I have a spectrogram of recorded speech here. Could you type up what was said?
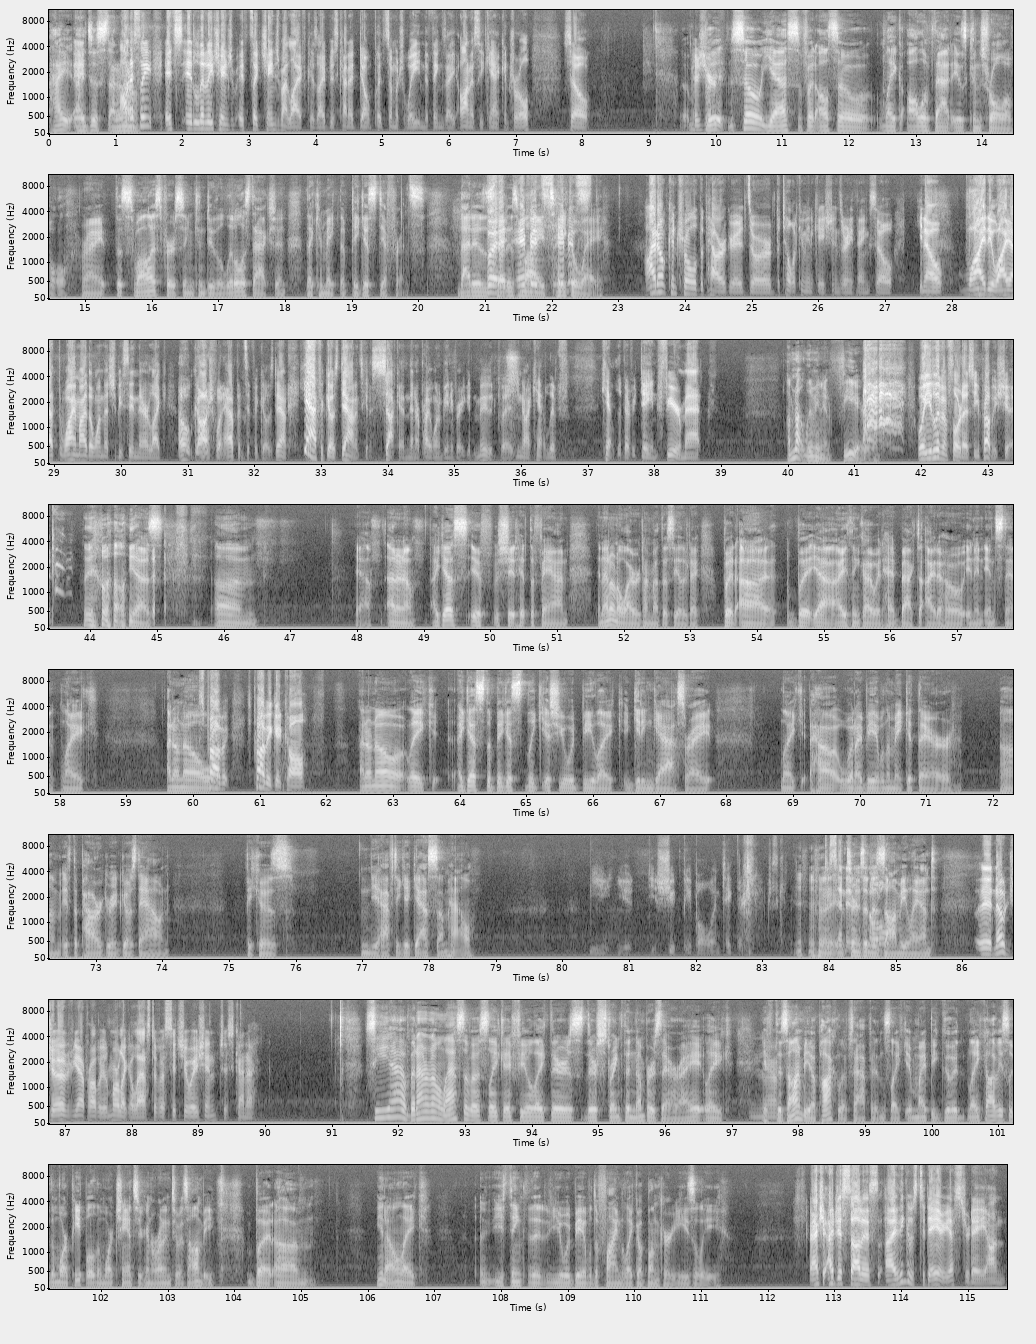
I I just I don't know. Honestly, it's it literally changed. It's like changed my life because I just kind of don't put so much weight into things I honestly can't control. So, But so yes, but also like all of that is controllable, right? The smallest person can do the littlest action that can make the biggest difference. That is But that is my it's- if it's- takeaway. I don't control the power grids or the telecommunications or anything. So, you know, why do I have to, why am I the one that should be sitting there like, oh gosh, what happens if it goes down? Yeah, if it goes down, it's gonna suck, and then I probably won't be in a very good mood. But you know, I can't live, can't live every day in fear, Matt. I'm not living in fear. Well, you live in Florida, so you probably should. well, yes. Um yeah, I don't know. I guess if shit hit the fan, and I don't know why we were talking about this the other day, but uh but yeah, I think I would head back to Idaho in an instant. Like I don't know. It's probably it's probably a good call. I don't know. Like I guess the biggest like issue would be like getting gas, right? Like how would I be able to make it there um, if the power grid goes down? Because you have to get gas somehow. You you you shoot people and take their. it turns into zombie land. Uh, no. Yeah, probably more like a Last of Us situation. Just kind of. See, yeah, but I don't know. Last of Us, like I feel like there's there's strength in numbers there, right? Like if the zombie apocalypse happens, like it might be good. Like obviously, the more people, the more chance you're gonna run into a zombie. But um, you know, like you think that you would be able to find like a bunker easily. Actually, I just saw this. I think it was today or yesterday on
